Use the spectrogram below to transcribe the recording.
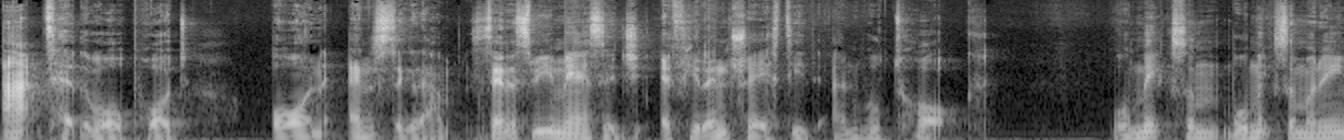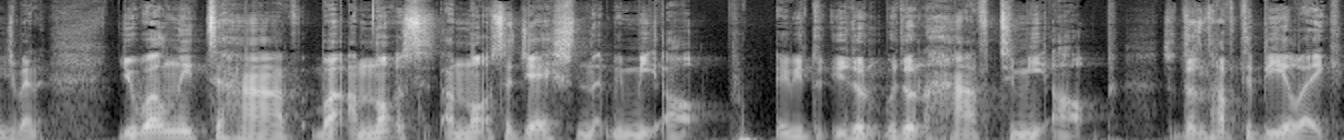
at hit the wall pod on Instagram. Send us a message if you're interested and we'll talk. We'll make some. We'll make some arrangement. You will need to have. Well, I'm not. I'm not suggesting that we meet up. You don't. We don't have to meet up. So it doesn't have to be like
